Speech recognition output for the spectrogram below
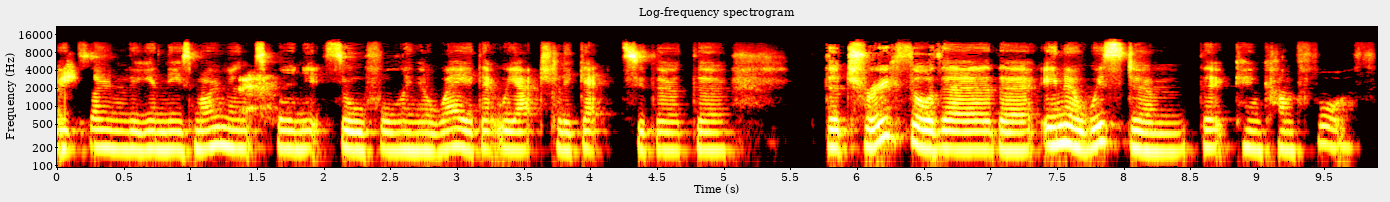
It's only in these moments when it's all falling away that we actually get to the the the truth or the the inner wisdom that can come forth.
